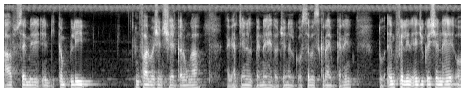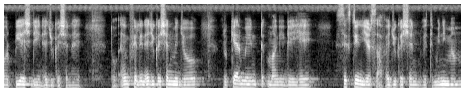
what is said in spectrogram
आपसे मैं इनकी कंप्लीट इंफॉर्मेशन शेयर करूँगा। अगर चैनल पर नए हैं तो चैनल को सब्सक्राइब करें। तो एम फिल इन एजुकेशन है और पीएचडी इन एजुकेशन है। तो एम फिल इन एजुकेशन में जो रिक्वायरमेंट मांगी गई है sixteen years of education with minimum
